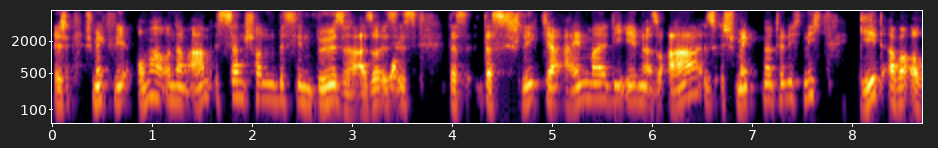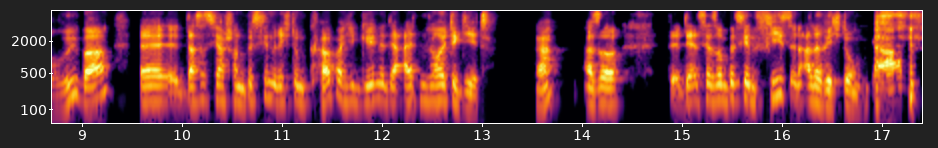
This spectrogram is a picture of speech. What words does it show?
Es schmeckt wie Oma unterm Arm, ist dann schon ein bisschen böse. Also es ja. ist, das, das schlägt ja einmal die Ebene, also A, es, es schmeckt natürlich nicht, geht aber auch rüber, äh, dass es ja schon ein bisschen Richtung Körperhygiene der alten Leute geht. Ja, also der, der ist ja so ein bisschen fies in alle Richtungen. Ja,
